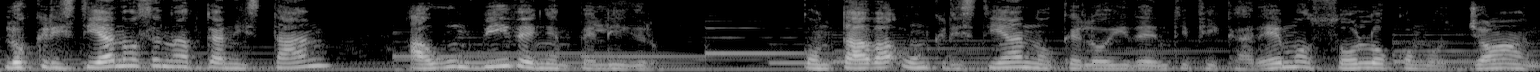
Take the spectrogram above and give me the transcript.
Los cristianos en Afganistán aún viven en peligro. Contaba un cristiano que lo identificaremos solo como John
